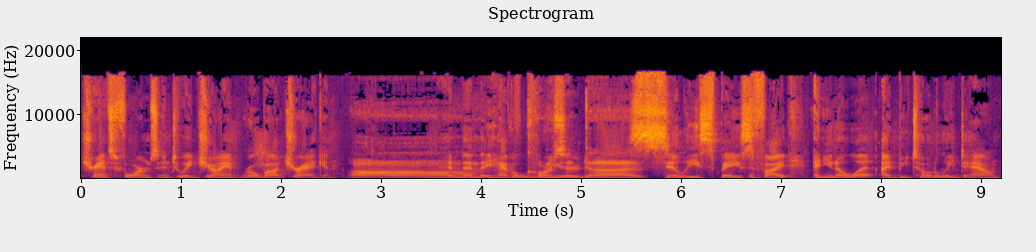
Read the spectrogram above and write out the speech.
transforms into a giant robot dragon Oh. and then they have a weird, silly space fight. And you know what? I'd be totally down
